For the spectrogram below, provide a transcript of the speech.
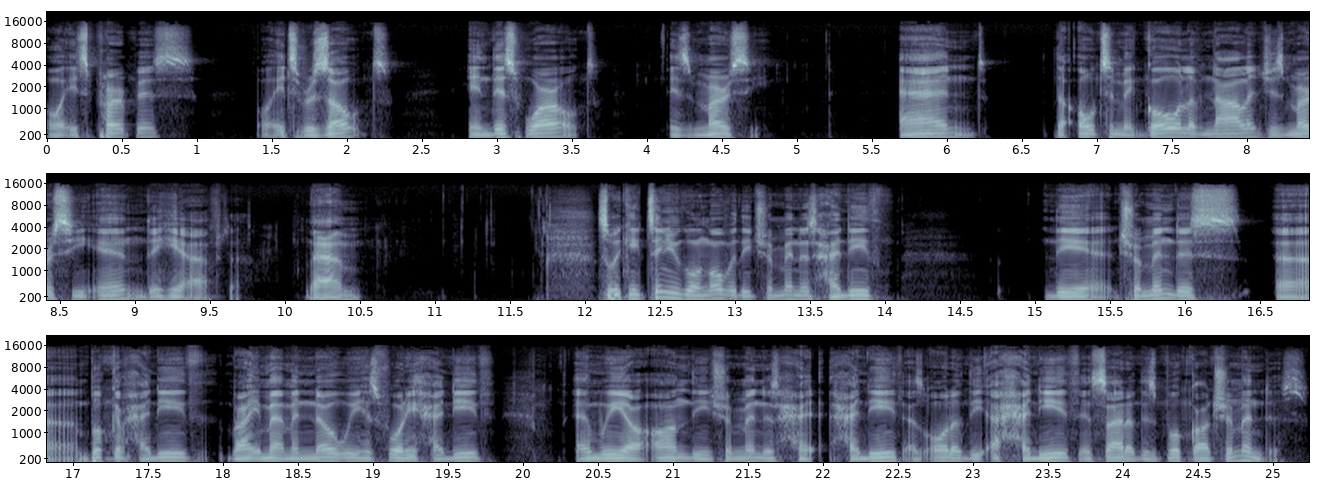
or its purpose or its result in this world is mercy. And the ultimate goal of knowledge is mercy in the hereafter. Now, so we continue going over the tremendous hadith, the tremendous uh, book of hadith by Imam al-Nawawi, his 40 hadith, and we are on the tremendous hadith as all of the hadith inside of this book are tremendous.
